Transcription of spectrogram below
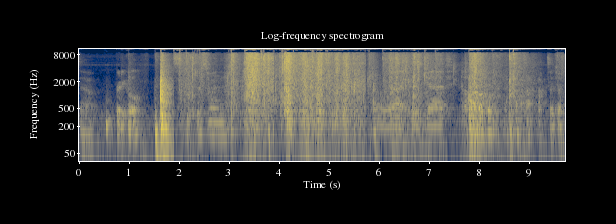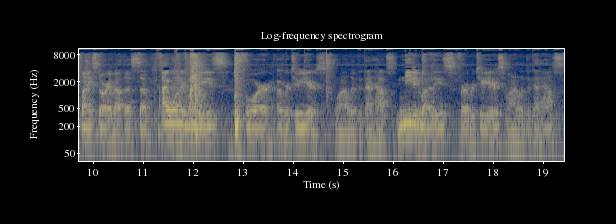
So, pretty cool. This one. All right, we've got, oh, such a funny story about this. So, I wanted one of these for over two years while I lived at that house. Needed one of these for over two years while I lived at that house.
